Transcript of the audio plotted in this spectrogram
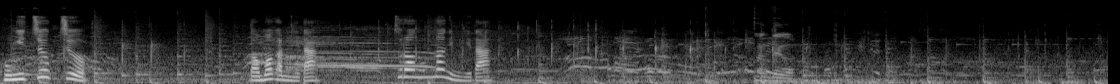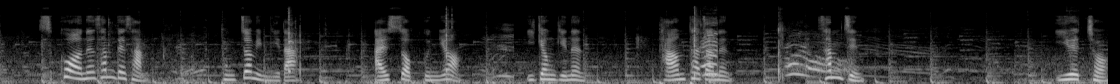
공이 쭉쭉 넘어갑니다. 투런 홈런입니다. 상대가 스코어는 3대3. 동점입니다. 알 수 없군요. 이 경기는 다음 타자는 삼진. 2회 초.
